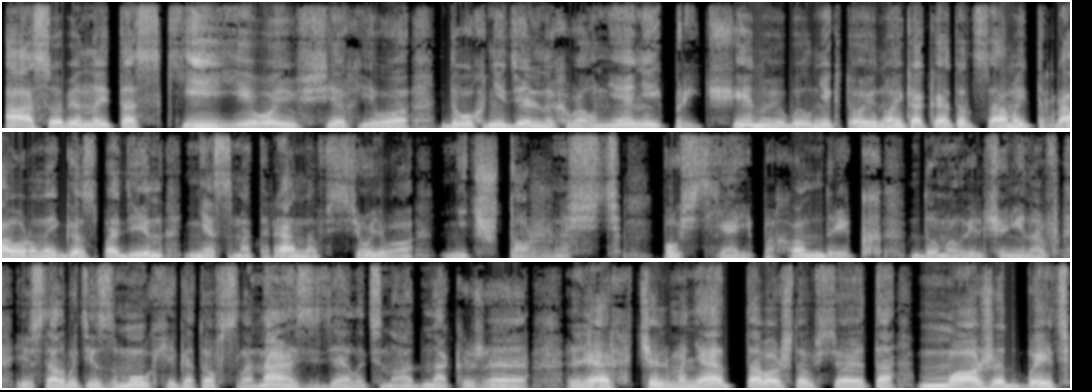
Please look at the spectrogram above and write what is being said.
особенной тоски его и всех его двухнедельных волнений причиной был никто иной, как этот самый траурный господин, несмотря на всю его ничтожность. «Пусть я ипохондрик», — думал Вельчанинов, — «и, стал быть, из мухи готов слона сделать, но, однако же, легче ли мне от того, что все это может быть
